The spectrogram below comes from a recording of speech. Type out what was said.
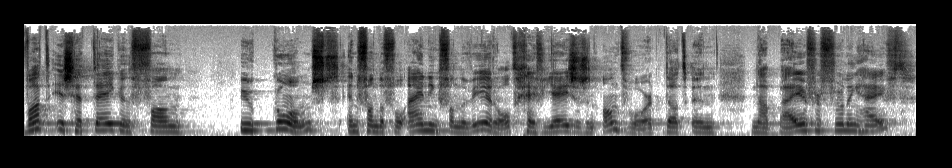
wat is het teken van uw komst en van de voleinding van de wereld, geeft Jezus een antwoord dat een nabije vervulling heeft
